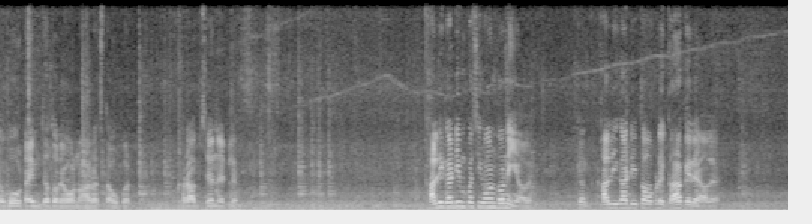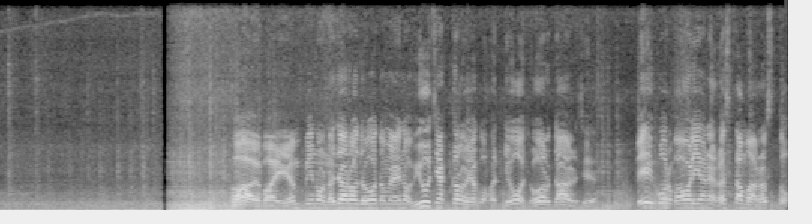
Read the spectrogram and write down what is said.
તો બહુ ટાઈમ જતો રહેવાનો આ રસ્તા ઉપર. ખરાબ છે ને એટલે. ખાલી ગાડીમાં પછી વાંધો નહીં આવે. કેમ ખાલી ગાડી તો આપણે ઘા કર્યા આવે હા ભાઈ એમપી નો નજારો જોવો, તમે એનો વ્યૂ ચેક કરો એક વખત, કેવો જોરદાર છે. બે કોર બાવળિયા ને રસ્તામાં રસ્તો.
